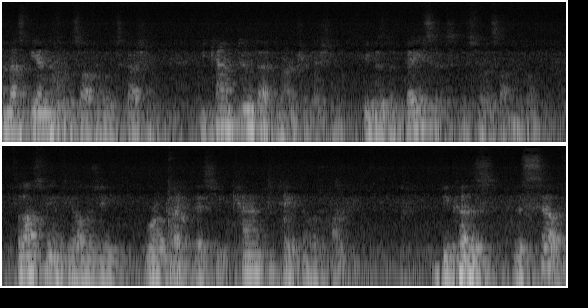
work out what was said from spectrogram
And that's the end of philosophical discussion. You can't do that in our tradition because the basis is philosophical. Philosophy and theology work like this. You can't take them apart because the self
